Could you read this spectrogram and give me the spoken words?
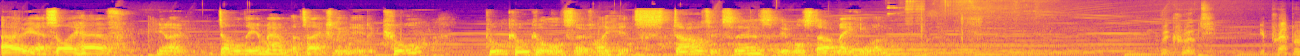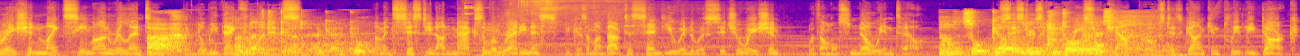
Oh yeah, so I have, you know, double the amount that's actually needed. Cool. Cool, cool, cool. So if I hit start, it says it will start making one. Recruit. Your preparation might seem unrelenting, Ah, but you'll be Oh, thankful it is. good. Okay, cool. I'm insisting on maximum readiness because I'm about to send you into a situation with almost no intel. God, it's all in Sisters the tutorials. Research Outpost has gone completely dark,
